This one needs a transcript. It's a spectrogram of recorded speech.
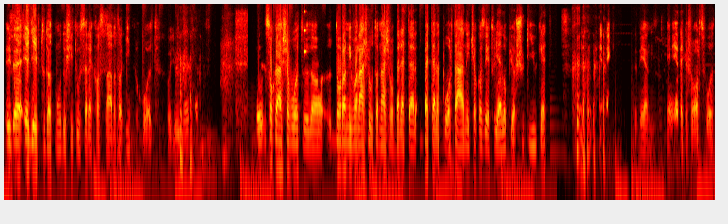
de egyéb tudatmódosítószerek használata indokolt, hogy úgy mondjam. Szokása volt tudod, a Dorani varázsló tanácsba beletel, beteleportálni csak azért, hogy ellopja a sütiüket. Ilyen, érdekes arc volt.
